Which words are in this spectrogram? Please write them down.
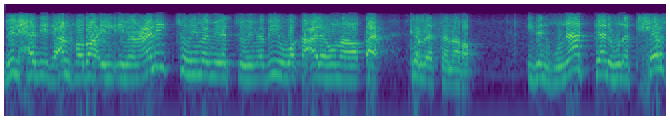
للحديث عن فضائل الإمام علي اتهم من اتهم به وقع له ما وقع كما سنرى. إذا هناك كان هناك حرص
